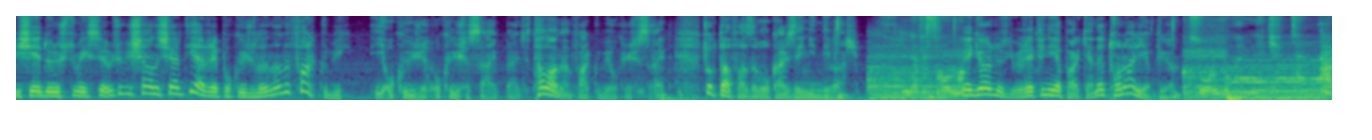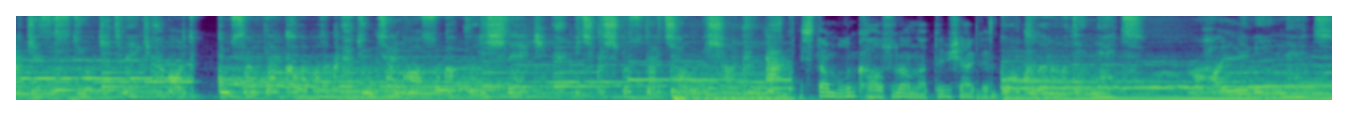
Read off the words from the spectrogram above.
bir şeye dönüştürmek istiyorum. Çünkü Şanışer diğer rap okuyucularından da farklı bir okuyucu, okuyuşa sahip bence. Tamamen farklı bir okuyuşa sahip. Çok daha fazla vokal zenginliği var. Nefes almak Ve gördüğünüz gibi rapini yaparken de tonal yapıyor. zor bu memleketten Herkes istiyor gitmek tüm semtler kalabalık Tüm tenha sokaklar işlek. Bir çıkış göster çal bir şarkı. İstanbul'un kaosunu anlattığı bir şarkı. Korkularımı dinlet Mahalle minnet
